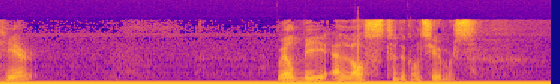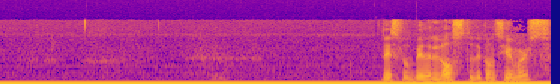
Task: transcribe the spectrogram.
here will be a loss to the consumers. This will be the loss to the consumers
